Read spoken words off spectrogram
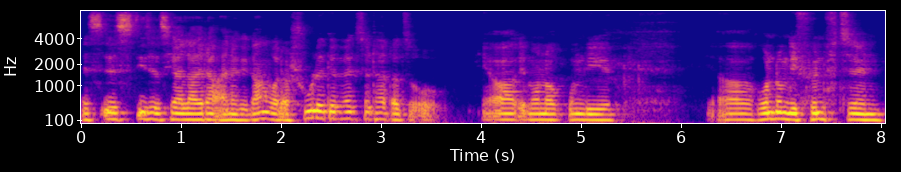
Es ist dieses Jahr leider einer gegangen, weil er Schule gewechselt hat. Also ja, immer noch um die, ja, rund um die 15.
